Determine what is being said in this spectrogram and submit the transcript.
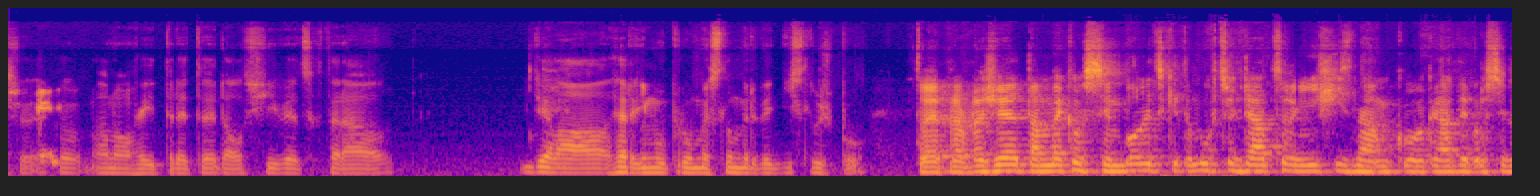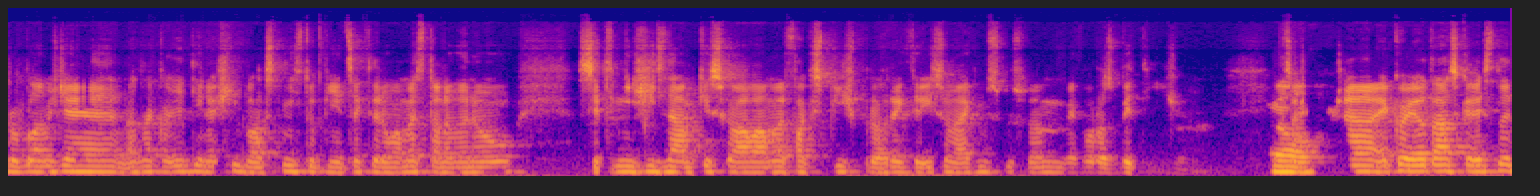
že jako, ano, Hatred je další věc, která dělá hernímu průmyslu medvědí službu. To je pravda, že tam jako symbolicky tomu chceš dát co nejnižší známku, akorát je prostě problém, že na základě té naší vlastní stupnice, kterou máme stanovenou, si ty nižší známky schováváme fakt spíš pro hry, které jsou nějakým způsobem jako rozbitý. Že? No. Což, jako je otázka, jestli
